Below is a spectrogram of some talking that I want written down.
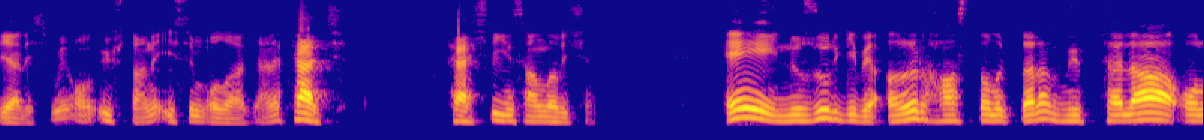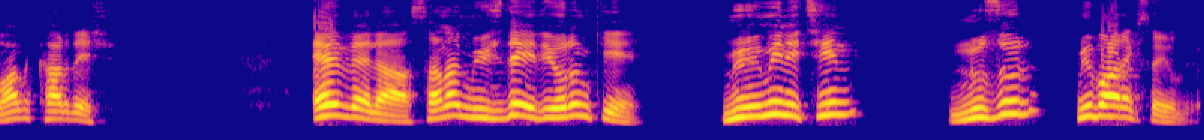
diğer ismi. O üç tane isim olarak yani felç. Felçli insanlar için. Ey nüzul gibi ağır hastalıklara müptela olan kardeş. Evvela sana müjde ediyorum ki mümin için nüzul mübarek sayılıyor.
